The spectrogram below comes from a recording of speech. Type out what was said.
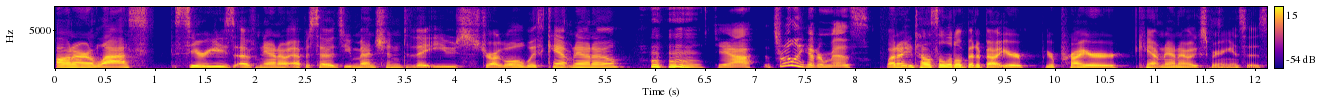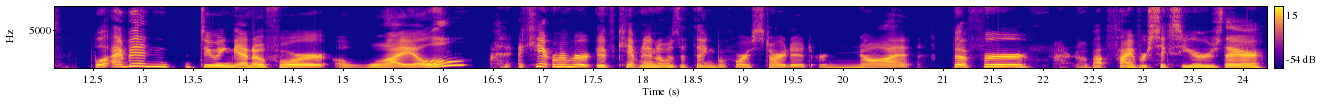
on our last series of Nano episodes, you mentioned that you struggle with Camp Nano. Yeah, it's really hit or miss. Why don't you tell us a little bit about your your prior Camp Nano experiences? Well, I've been doing Nano for a while. I, I can't remember if Camp Nano was a thing before I started or not. But for, I don't know, about five or six years there,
